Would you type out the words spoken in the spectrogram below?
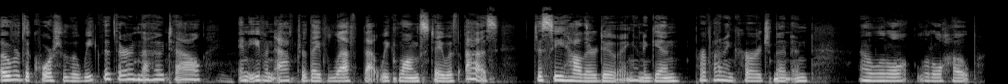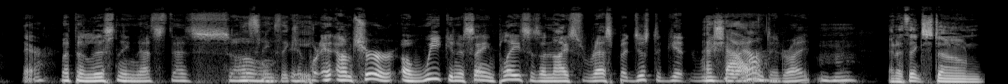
over the course of the week that they're in the hotel and even after they've left that week long stay with us to see how they're doing. And again, provide encouragement and, and a little, little hope there. But the listening, that's that's so Listening's the key. important. And I'm sure a week in the same place is a nice respite just to get shower. regrounded, right? Mm-hmm. And I think Stone,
